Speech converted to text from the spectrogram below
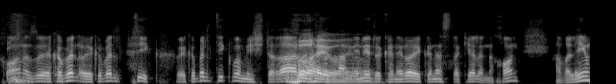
נכון? אז הוא יקבל, הוא יקבל תיק, הוא יקבל תיק במשטרה, וכנראה הוא ייכנס לכלא, נכון? אבל אם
